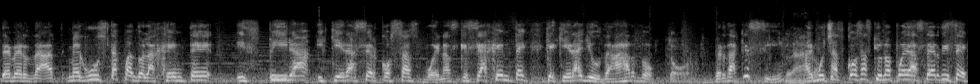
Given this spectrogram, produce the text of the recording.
De verdad, me gusta cuando la gente inspira y quiere hacer cosas buenas, que sea gente que quiera ayudar, doctor. ¿Verdad que sí? Claro. Hay muchas cosas que uno puede hacer. Dice,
